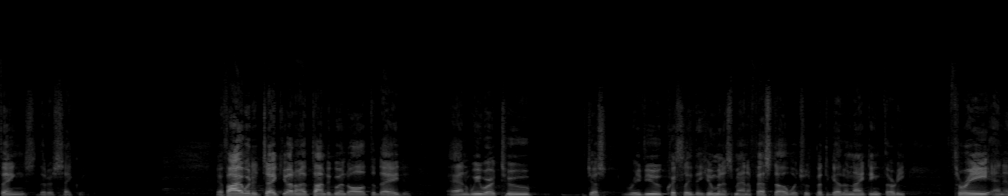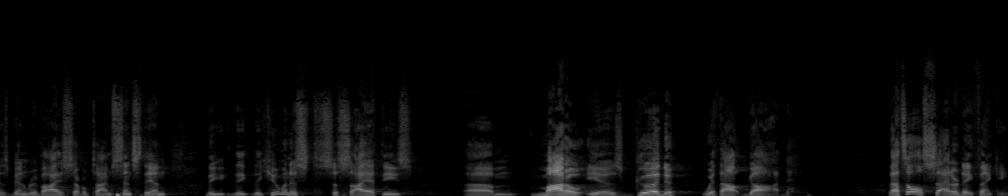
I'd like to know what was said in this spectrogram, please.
things that are sacred. If I were to take you, I don't have time to go into all it today, and we were to just review quickly the Humanist Manifesto, which was put together in 1933 and has been revised several times since then. The, the, the Humanist Society's um, motto is good without God. That's all Saturday thinking.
